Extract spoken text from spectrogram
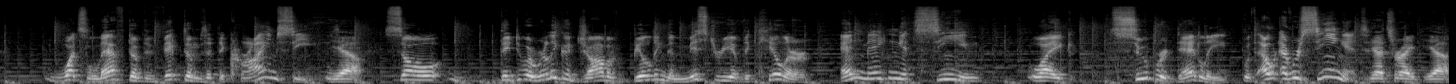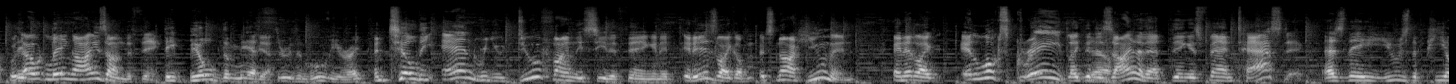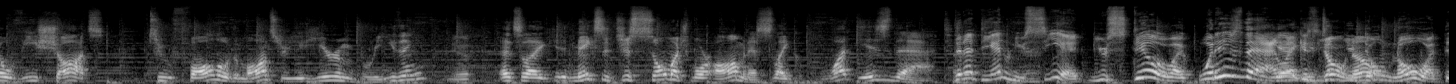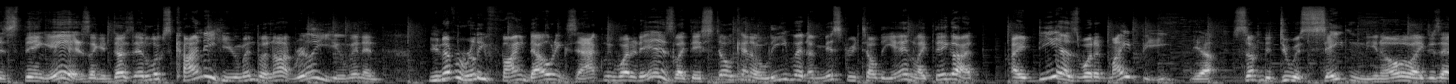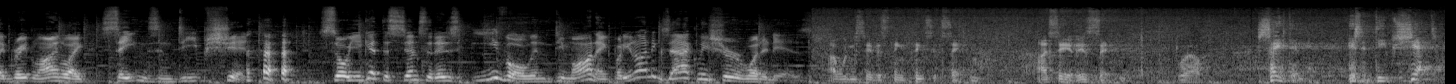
what's left of the victims at the crime scene. yeah. So they do a really good job of building the mystery of the killer and making it seem like super deadly without ever seeing it. Yeah, That's right, yeah. They- Without laying eyes on the thing. they build the myth Yeah. through the movie, right? Until the end where you do finally see the thing and it, it is like a it's not human and it like it looks great. Like the Yeah. design of that thing is fantastic. As they use the POV shots to follow the monster, you hear him breathing. Yep. It's like it makes it just so much more ominous. Like, what is that? Then at the end, when you see it, you're still like, "What is that?" Yeah, like, you don't you know. don't know what this thing is. Like, it does. It looks kind of human, but not really human, and you never really find out exactly what it is. Like, they still kind of leave it a mystery till the end. Like, they got ideas what it might be. Yeah, Something to do with Satan, you know? Like, there's that great line, like, Satan's in deep shit. so you get the sense that it is evil and demonic, but you're not exactly sure what it is. I wouldn't say this thing thinks it's Satan. I'd say it is Satan. Well, Satan is a deep shit.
